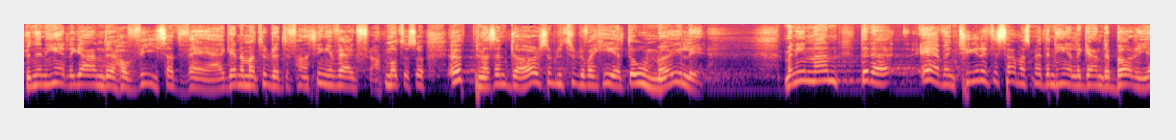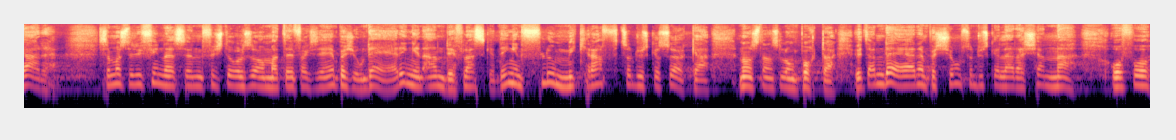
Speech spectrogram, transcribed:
hur den helige ande har visat vägen när man trodde att det fanns ingen väg framåt och så öppnas en dörr som du trodde var helt omöjlig. Men innan det där äventyret tillsammans med den helige ande börjar, så måste det finnas en förståelse om att det faktiskt är en person. Det är ingen ande i flaskan, det är ingen flummig kraft som du ska söka någonstans långt borta. Utan det är en person som du ska lära känna och få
